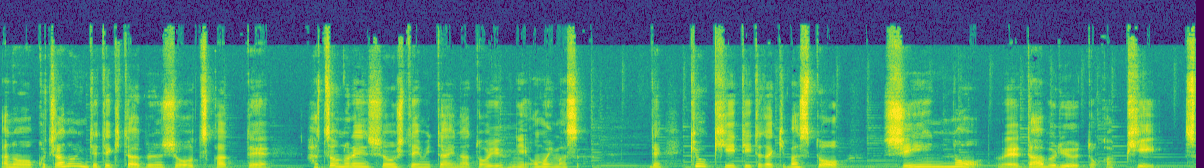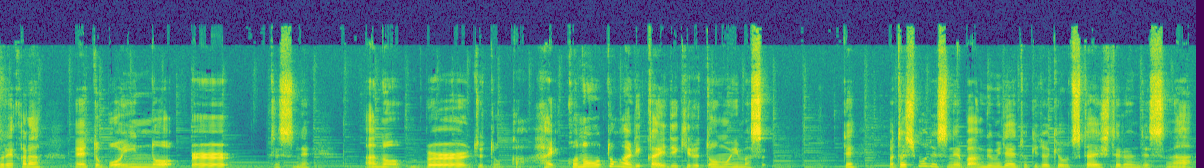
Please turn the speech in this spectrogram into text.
あのこちらの方に出てきた文章を使って発音の練習をしてみたいなというふうに思います。で今日聞いていただきますと子音の W とか P それから、えっと、母音の R ですね。あの bird とか。はい。この音が理解できると思います。で私もですね番組で時々お伝えしてるんですが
